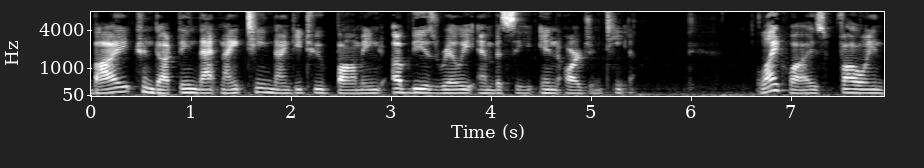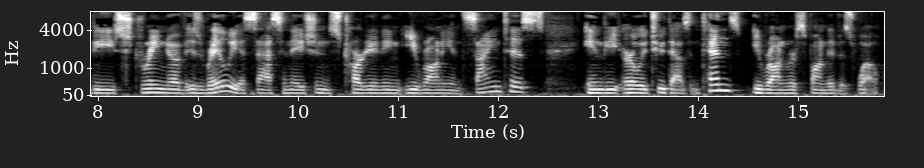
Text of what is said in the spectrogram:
by conducting that 1992 bombing of the Israeli embassy in Argentina. Likewise, following the string of Israeli assassinations targeting Iranian scientists in the early 2010s, Iran responded as well,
